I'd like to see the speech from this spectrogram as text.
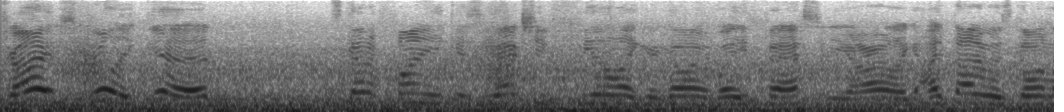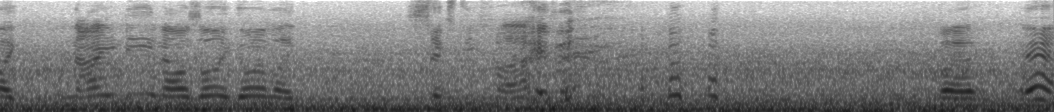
Drives really good. It's kind of funny because you actually feel like you're going way faster than you are. Like I thought it was going like 90, and I was only going like 65. but yeah,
